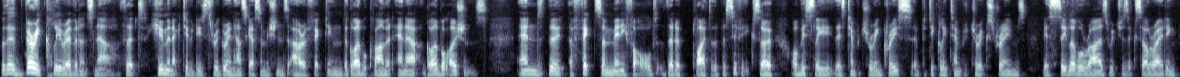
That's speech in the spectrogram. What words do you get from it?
Well, there's very clear evidence now that human activities through greenhouse gas emissions are affecting the global climate and our global oceans and the effects are manifold that apply to the Pacific. So obviously there's temperature increase, uh, particularly temperature extremes. There's sea level rise, which is accelerating.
